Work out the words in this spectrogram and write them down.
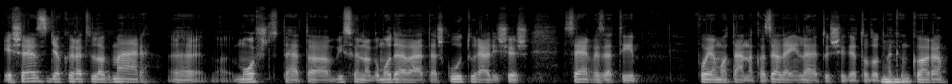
és ez gyakorlatilag már most, tehát a viszonylag a modellváltás kulturális és szervezeti folyamatának az elején lehetőséget adott mm. nekünk arra,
